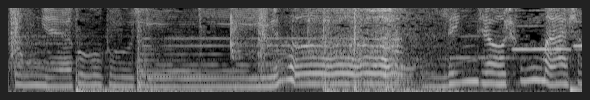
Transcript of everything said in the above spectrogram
终也不孤寂，零九成埋身。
